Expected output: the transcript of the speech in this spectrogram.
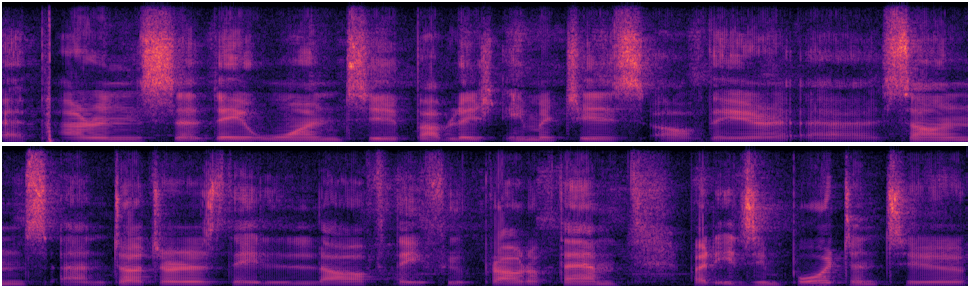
uh, parents uh, they want to publish images of their uh, sons and daughters they love they feel proud of them but it's important to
